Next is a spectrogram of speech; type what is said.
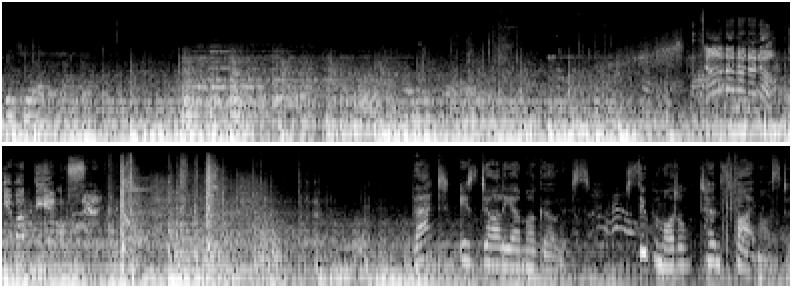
No, no, no, no, no! Give up the MC! Oh, that is Dalia Margolis, supermodel turned spy master.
